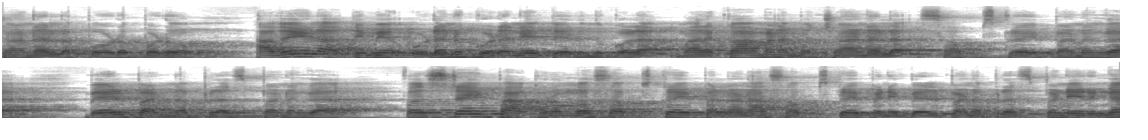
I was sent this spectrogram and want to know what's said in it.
சேனலில் போடப்படும். அதை எல்லாத்தையுமே உடனுக்குடனே தெரிந்து கொள்ள மறக்காமல் நம்ம சேனலை சப்ஸ்கிரைப் பண்ணுங்கள் பெல் பண்ண ப்ரெஸ் பண்ணுங்கள் ஃபர்ஸ்ட் டைம் பார்க்குறவங்க சப்ஸ்கிரைப் பண்ணலனா சப்ஸ்கிரைப் பண்ணி பெல் பண்ண ப்ரெஸ் பண்ணிடுங்க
